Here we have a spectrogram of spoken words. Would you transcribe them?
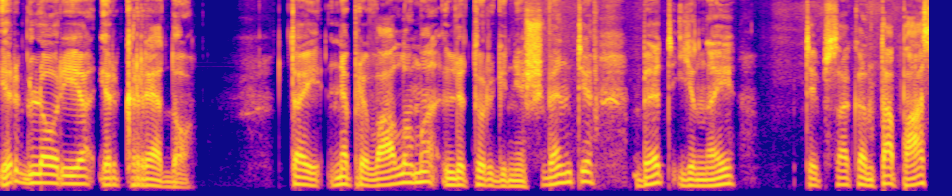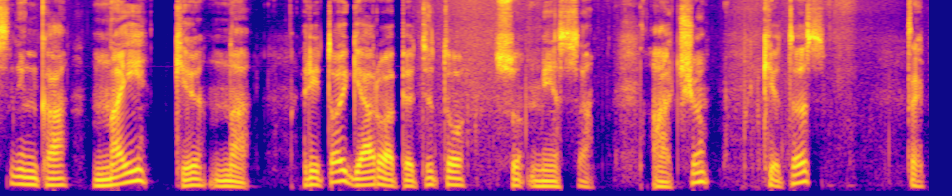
ir glorija, ir kredo tai neprivaloma liturginė šventė, bet jinai, taip sakant, tą pasninką naikina. Rytoj gero apetito su mėsa. Ačiū. Kitas. Taip.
